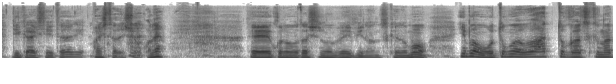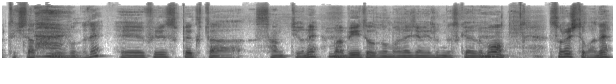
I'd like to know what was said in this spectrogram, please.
理解していただけましたでしょうかね。えーこの「私のベイビー」なんですけども今音がわーっと熱くなってきたっていう部分でね、えーフィル・スペクターさんっていうね、まあ、ビートルズのマネージャーがいるんですけれども、その人がね、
